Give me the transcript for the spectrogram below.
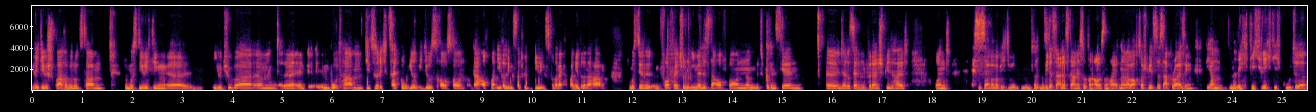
die richtige Sprache benutzt haben. Du musst die richtigen äh, YouTuber ähm, äh, im Boot haben, die zu der richtigen Zeitpunkt ihre Videos raushauen und da auch mal ihre Links natürlich, die Links von deiner Kampagne drin haben. Du musst dir im Vorfeld schon eine E-Mail-Liste aufbauen ne, mit potenziellen äh, Interessenten für dein Spiel halt. Und es ist einfach wirklich, man sieht das ja alles gar nicht so von außen halt, ne? Aber auch zum Beispiel jetzt das Uprising, die haben eine richtig, richtig gute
